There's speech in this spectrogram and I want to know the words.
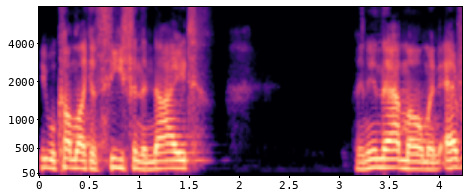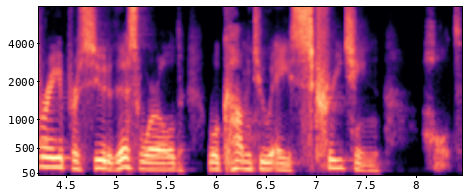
He will come like a thief in the night. And in that moment, every pursuit of this world will come to a screeching halt.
